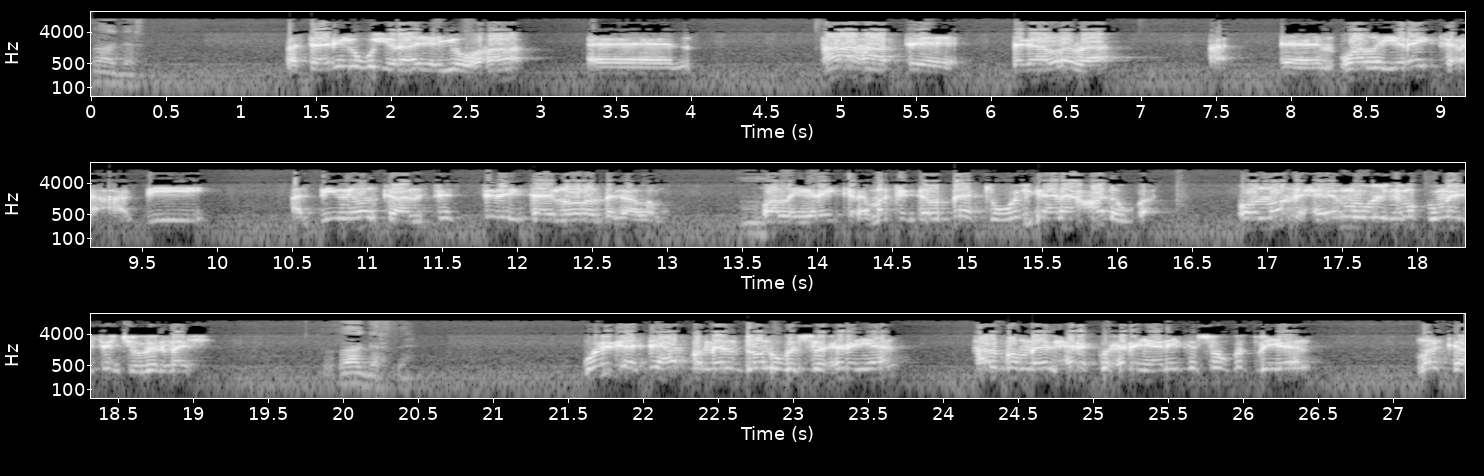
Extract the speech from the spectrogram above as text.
waa garta khasaarihii ugu yaraay ayuu ahaa ha ahaatee dagaalada waa la yarayn karaa. Hadii haddii nimankan si siday tahay loola dagaalamo waa la yarayn karaa. Marka galbeedka weligaana cadowga oo noo dhexeeya maogey nimanku ma aysan joogeen meesha weligaasi hadba meel doon uga soo xirayaan halba meel xerag ku xirayaan ay ka soo gudbayaan marka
